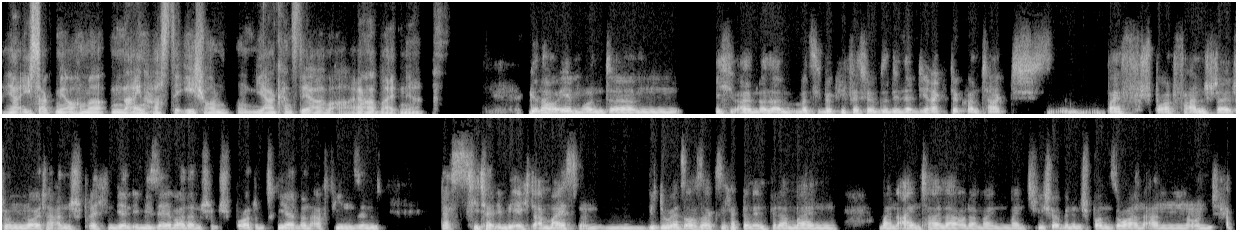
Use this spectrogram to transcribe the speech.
ja, ich sag mir auch immer, nein, hast du eh schon und ja, kannst du ja erarbeiten, ja. Genau, eben. Und ähm, ich, also was ich wirklich feststelle, so dieser direkte Kontakt bei Sportveranstaltungen, Leute ansprechen, die dann irgendwie selber dann schon Sport und Triathlon affin sind, das zieht halt irgendwie echt am meisten. Und wie du jetzt auch sagst, ich habe dann entweder meinen mein Einteiler oder mein, mein T-Shirt mit den Sponsoren an und habe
